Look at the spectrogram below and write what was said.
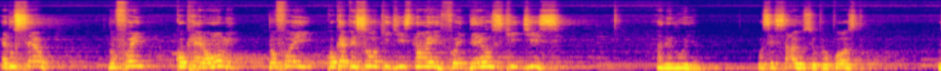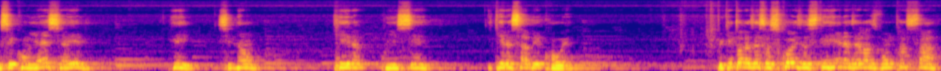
é do céu. Não foi qualquer homem, não foi qualquer pessoa que disse, não, ei, foi Deus que disse. Aleluia. Você sabe o seu propósito? Você conhece a Ele? Ei, se não, queira conhecer e queira saber qual é. Porque todas essas coisas terrenas elas vão passar.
